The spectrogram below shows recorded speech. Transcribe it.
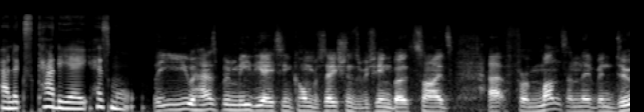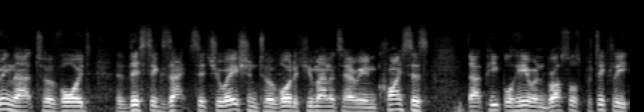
Alex Cadier has more. The EU has been mediating conversations between both sides uh, for months, and they've been doing that to avoid this exact situation, to avoid a humanitarian crisis. Uh, people here in Brussels particularly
